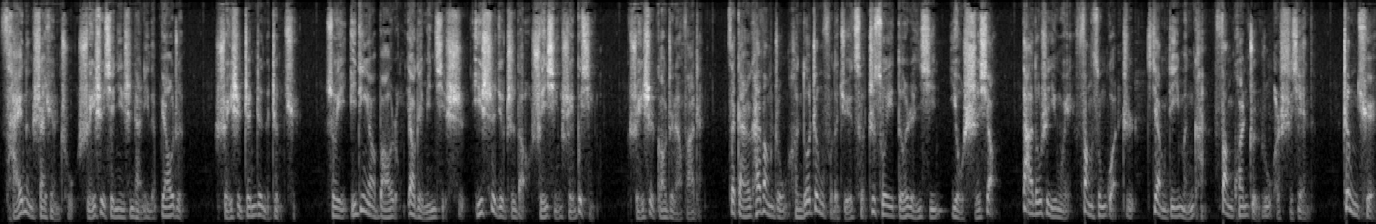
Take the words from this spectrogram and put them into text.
才能筛选出谁是先进生产力的标准，谁是真正的正确。所以一定要包容，要给民企试，一试就知道谁行谁不行，谁是高质量发展。在改革开放中，很多政府的决策之所以得人心、有实效，大都是因为放松管制、降低门槛、放宽准入而实现的。正确。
